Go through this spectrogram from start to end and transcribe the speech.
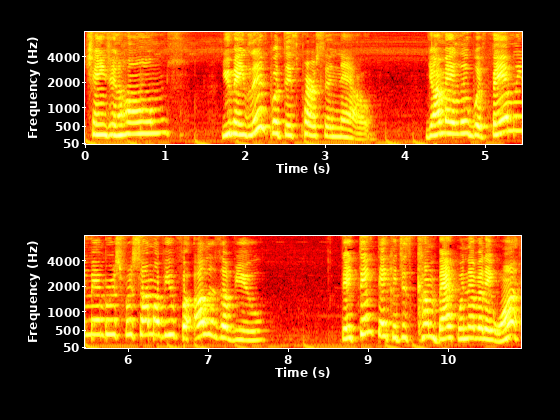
changing homes. You may live with this person now. Y'all may live with family members for some of you. For others of you, they think they could just come back whenever they want.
